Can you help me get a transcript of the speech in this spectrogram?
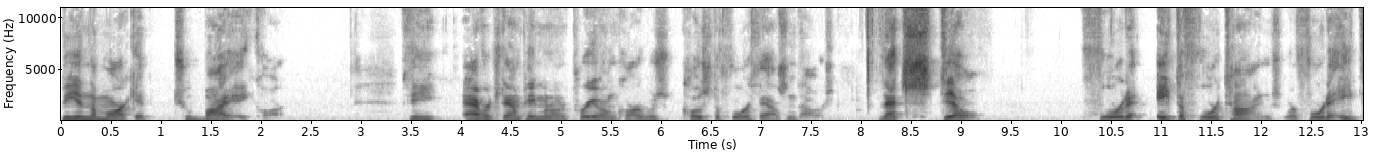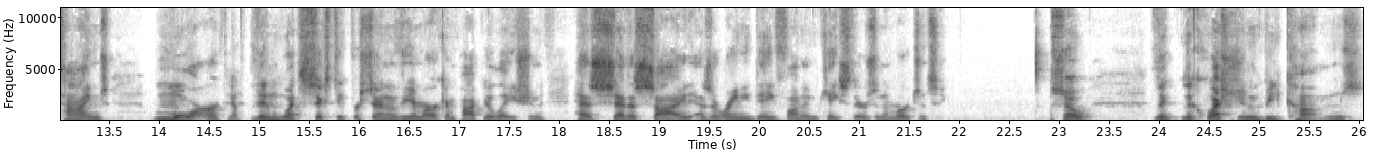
be in the market to buy a car. The average down payment on a pre owned car was close to $4,000. That's still four to eight to four times, or four to eight times more Yep. than what 60% of the American population has set aside as a rainy day fund in case there's an emergency. So the, the question becomes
